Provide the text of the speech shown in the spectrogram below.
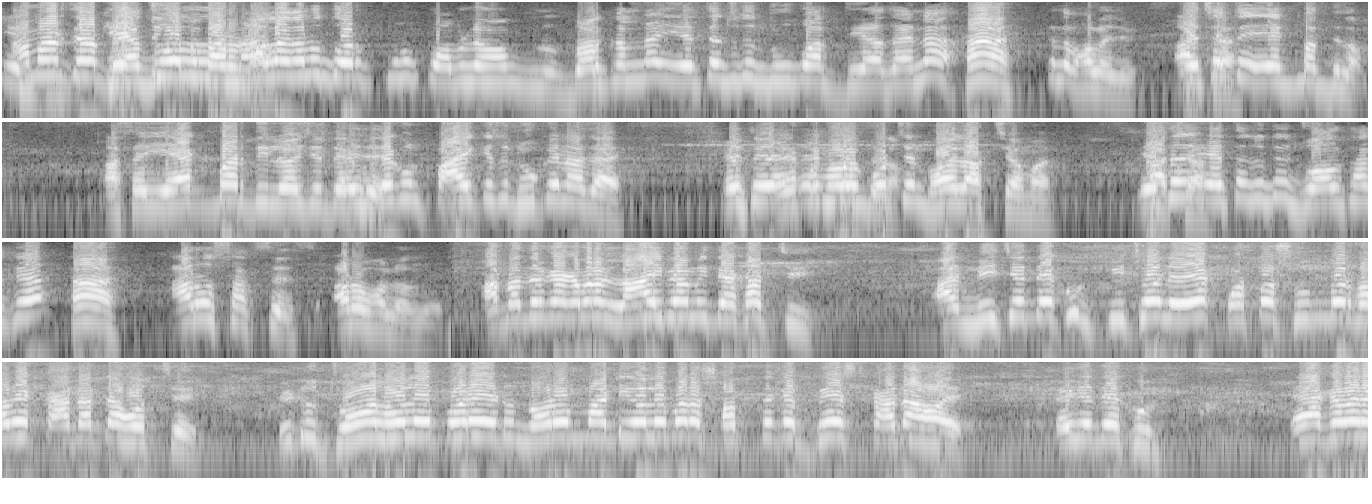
আমার যা ক্যাজুয়াল না লাগানোর দর- কোনো প্রবলেম দরকার নাই। এতে যদি দুবার দেওয়া যায় না হ্যাঁ। তাহলে ভালো যাবে। আচ্ছা। এতে একবার দিলাম। আচ্ছা এই একবার দিল ওই যে দেখুন দেখুন পায়ে কিছু ঢুকে না যায়। এরকম ভাবে করছেন ভয় লাগছে আমার। এতে আচ্ছা। এতে যদি জল থাকে হ্যাঁ। আরও সাকসেস আরও ভালো হবে। আপনাদেরকে একেবারে লাইভ আমি দেখাচ্ছি। আর নিচে দেখুন পিছনে কত সুন্দরভাবে কাদাটা হচ্ছে। একটু জল হলে পরে একটু নরম মাটি হলে পরে সব থেকে বেস্ট কাদা হয়। এই যে দেখুন একেবারে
